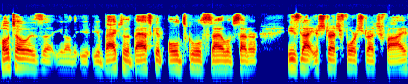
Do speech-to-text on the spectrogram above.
Poto is, uh, you know, you're back to the basket, old school style of center. He's not your stretch four, stretch five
